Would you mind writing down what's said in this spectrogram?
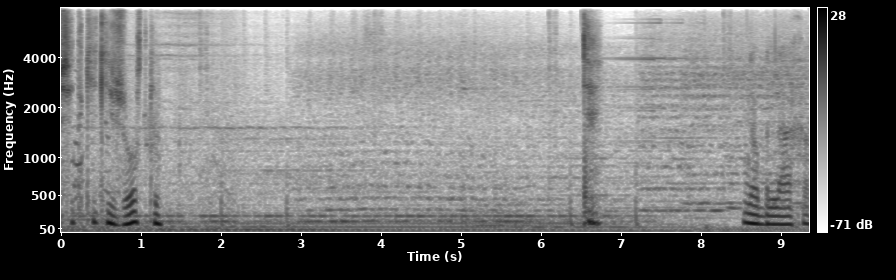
Ще такі якісь жорсткі. Ну, бляха.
